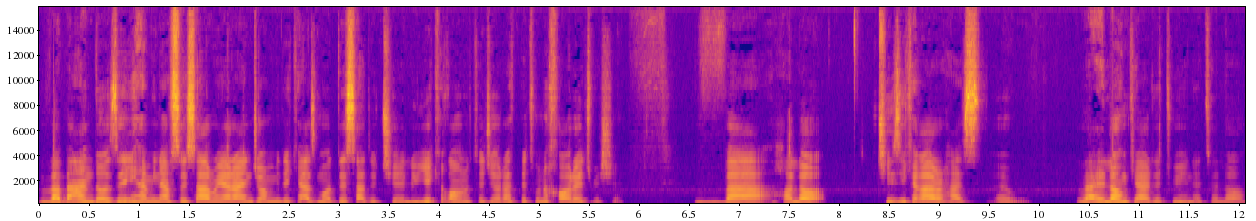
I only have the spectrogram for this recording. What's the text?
و به اندازه ای همین افزایش سرمایه رو انجام میده که از ماده 141 قانون تجارت بتونه خارج بشه. و حالا چیزی که قرار هست و اعلام کرده توی این اطلاع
